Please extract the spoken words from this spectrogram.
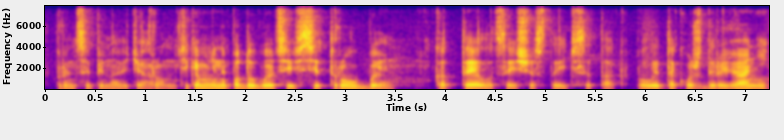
В принципі, навіть огромна. Тільки мені не подобаються ці всі труби, котел, оцей що стоїть, все так. Поли також дерев'яні.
